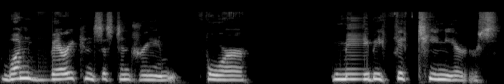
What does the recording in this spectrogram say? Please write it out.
one very consistent dream for maybe 15 years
